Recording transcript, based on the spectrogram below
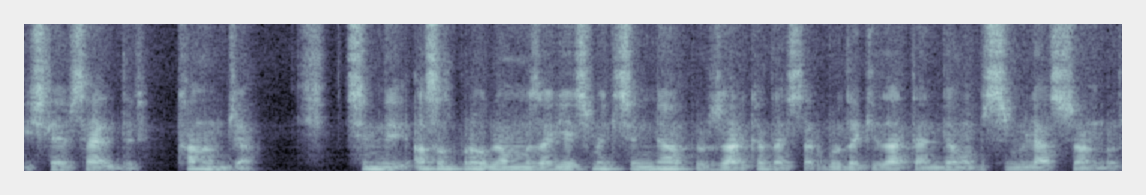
işlevseldir. Kanımca. Şimdi asıl programımıza geçmek için ne yapıyoruz arkadaşlar? Buradaki zaten demo bir simülasyondur.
